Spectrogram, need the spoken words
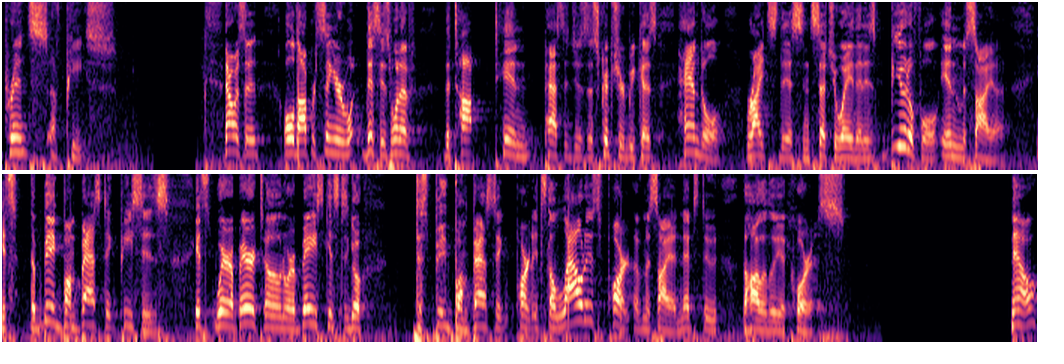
Prince of Peace. Now, as an old opera singer, this is one of the top 10 passages of Scripture because Handel writes this in such a way that is beautiful in Messiah. It's the big bombastic pieces. It's where a baritone or a bass gets to go this big bombastic part. It's the loudest part of Messiah next to the Hallelujah chorus. Now,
